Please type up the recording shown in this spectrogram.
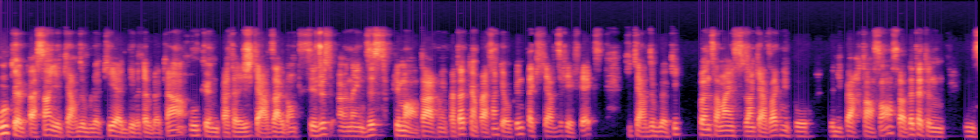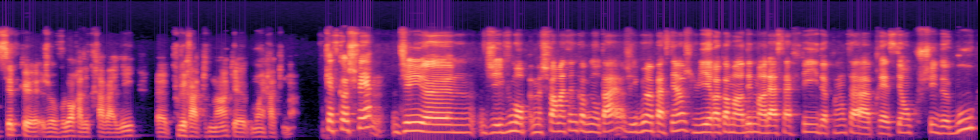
ou que le patient est cardio-bloqué avec des bêta-bloquants ou qu'une pathologie cardiaque. Donc, c'est juste un indice supplémentaire. Mais peut-être qu'un patient qui n'a aucune tachycardie réflexe, qui est cardio-bloqué, pas nécessairement insuffisant cardiaque, mais pour de l'hypertension, ça va peut-être être une, cible que je vais vouloir aller travailler euh, plus rapidement que moins rapidement. Qu'est-ce que je fais? J'ai euh, vu mon. Je suis pharmacienne communautaire. J'ai vu un patient, je lui ai recommandé de demander à sa fille de prendre sa pression couchée debout.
